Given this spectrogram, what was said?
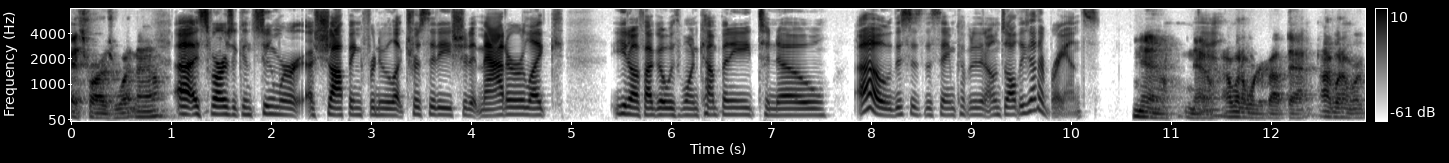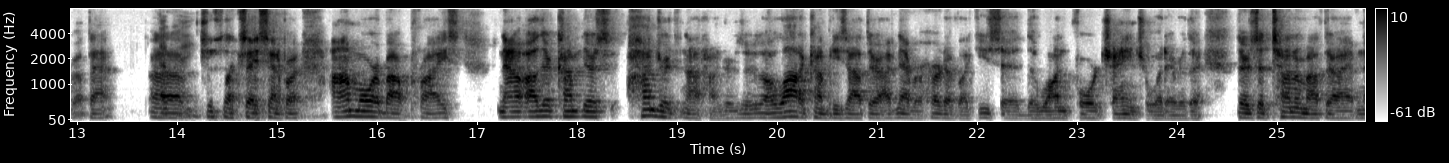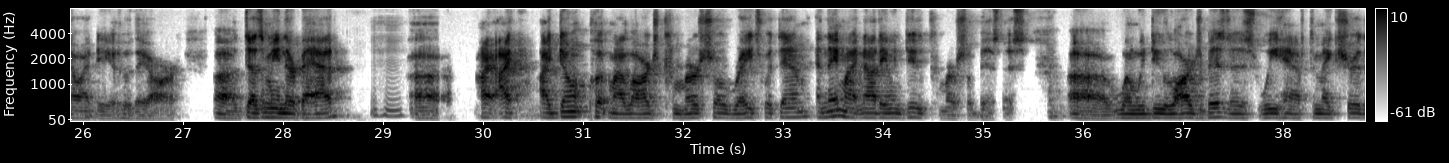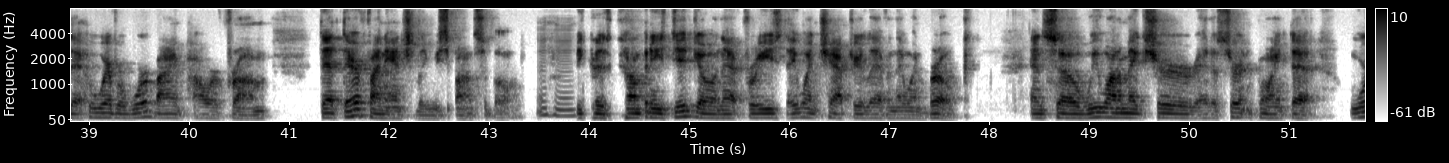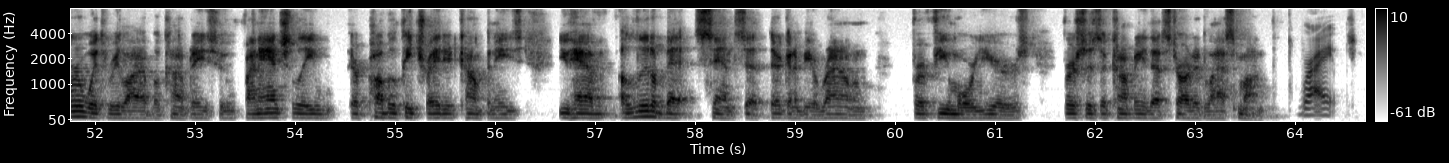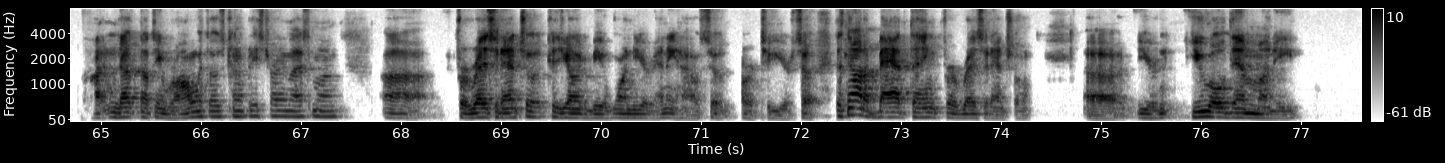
As far as what now? Uh, as far as a consumer uh, shopping for new electricity, should it matter? Like, you know, if I go with one company to know oh, this is the same company that owns all these other brands. No, no, yeah. I wouldn't worry about that. I wouldn't worry about that. Uh, okay. Just like say Centerpoint, I'm more about price. Now, other com there's hundreds, not hundreds. There's a lot of companies out there I've never heard of, like you said, the one 4Change or whatever. There, there's a ton of them out there. I have no idea who they are. Uh, doesn't mean they're bad. Mm-hmm. Uh, I, I, I don't put my large commercial rates with them, and they might not even do commercial business. Uh, when we do large business, we have to make sure that whoever we're buying power from, that they're financially responsible. Mm-hmm. Because companies did go in that freeze, they went Chapter 11, they went broke, and so we want to make sure at a certain point that we're with reliable companies who financially they're publicly traded companies you have a little bit sense that they're going to be around for a few more years versus a company that started last month. Right. Uh, not, nothing wrong with those companies starting last month. Uh, for residential, because you're only going to be a one year anyhow, so or two years. So it's not a bad thing for residential. Uh, you're you owe them money,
